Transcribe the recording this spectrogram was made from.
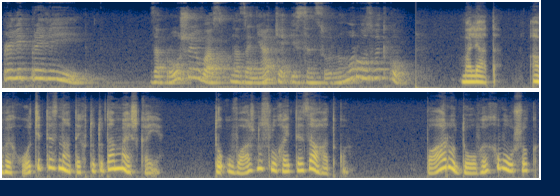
Привіт-привіт! Запрошую вас на заняття із сенсорного розвитку. Малята, а ви хочете знати, хто тут мешкає? То уважно слухайте загадку. Пару довгих вушок,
